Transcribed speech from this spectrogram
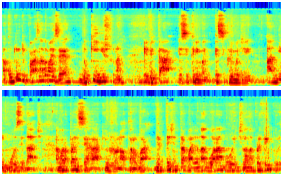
A cultura de paz nada mais é do que isso, né? Evitar esse clima, esse clima de animosidade. Agora, para encerrar aqui o Jornal Tarobá, deve ter gente trabalhando agora à noite lá na prefeitura.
